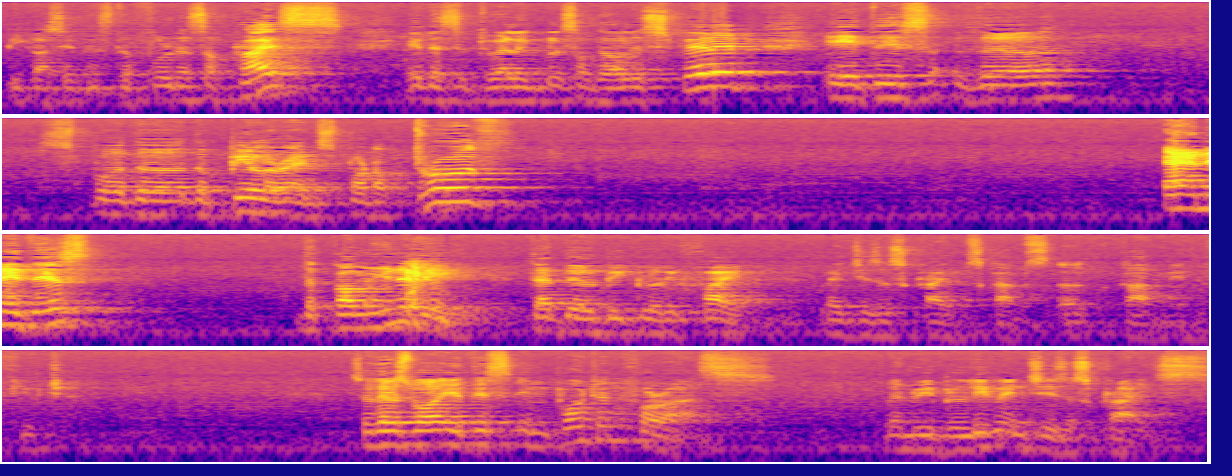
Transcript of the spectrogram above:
Because it is the fullness of Christ, it is the dwelling place of the Holy Spirit, it is the, the, the pillar and spot of truth, and it is the community that will be glorified when Jesus Christ comes uh, come in the future. So that's why it is important for us when we believe in Jesus Christ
